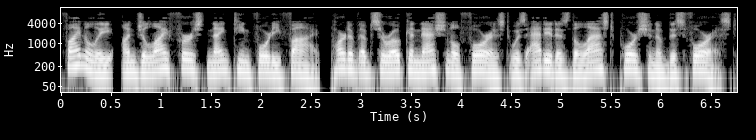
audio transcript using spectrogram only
Finally, on July 1, 1945, part of Absaroka National Forest was added as the last portion of this forest.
